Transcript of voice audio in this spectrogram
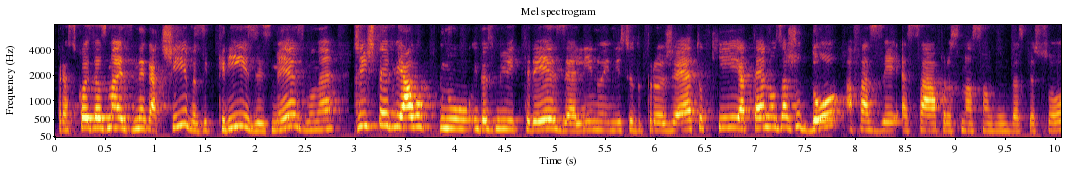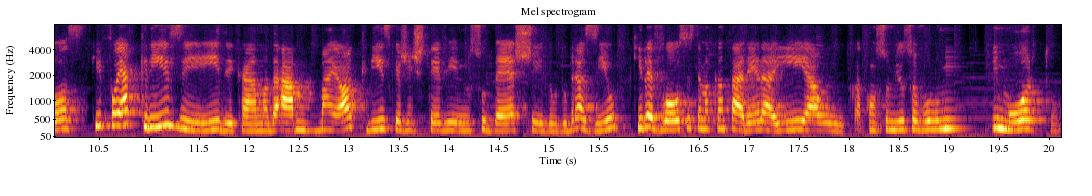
para as coisas mais negativas e crises mesmo, né? A gente teve algo no, em 2013, ali no início do projeto, que até nos ajudou a fazer essa aproximação das pessoas, que foi a crise hídrica, a maior crise que a gente teve no sudeste do, do Brasil, que levou o sistema Cantareira aí ao, a consumir o seu volume morto.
